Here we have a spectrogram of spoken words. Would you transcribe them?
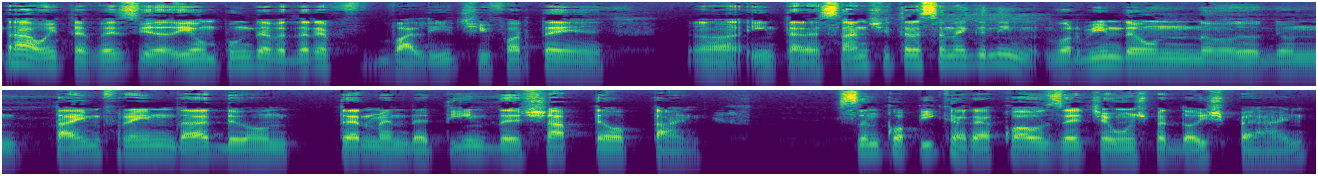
Da, uite, vezi, e un punct de vedere valid și foarte uh, interesant și trebuie să ne gândim. Vorbim de un, uh, de un time frame, da, de un termen de timp de 7-8 ani. Sunt copii care acum au 10, 11, 12 ani,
